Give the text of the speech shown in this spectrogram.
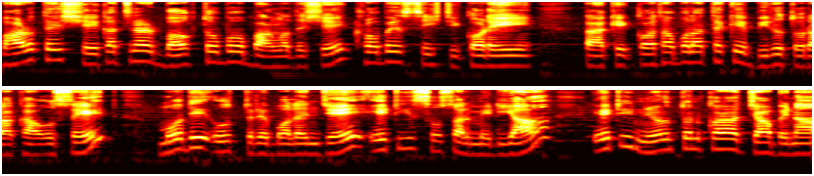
ভারতে শেখ হাসিনার বক্তব্য বাংলাদেশে ক্ষোভের সৃষ্টি করে। তাকে কথা বলা থেকে বিরত রাখা উচিত। মোদী উত্তরে বলেন যে, এটি সোশ্যাল মিডিয়া, এটি নিয়ন্ত্রণ করা যাবে না।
